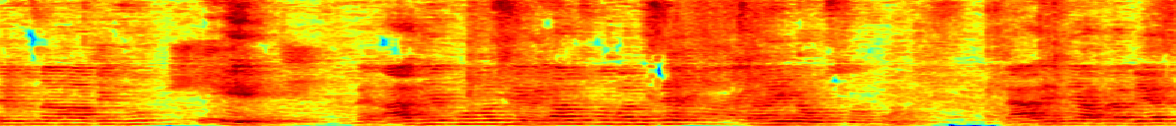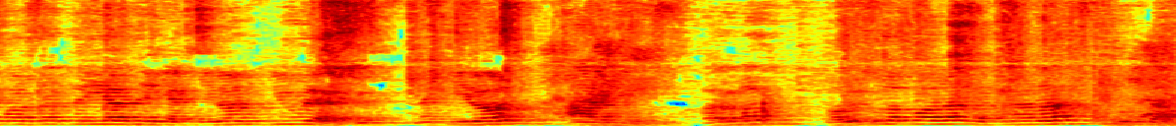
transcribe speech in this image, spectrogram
તેનું નામ આપીશું એ એટલે આ જે ખૂણો છે કેટલા અંશનો બનશે સાહીઠ અંશનો ખૂણો એટલે આ રીતે આપણા બે સ્પર્શક તૈયાર થઈ ગયા કિરણ QS અને કિરણ RT બરોબર હવે શું લખવાના ઘટનાના મુદ્દા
